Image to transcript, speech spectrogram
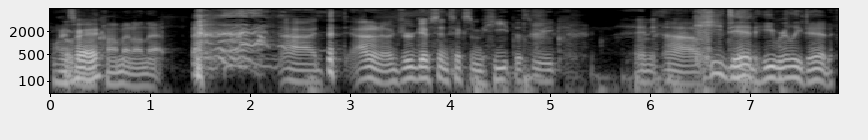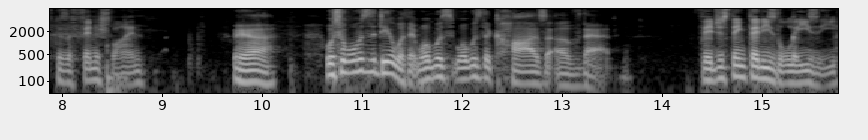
Why is there no comment on that? Uh, I don't know. Drew Gibson took some heat this week and uh He did. He really did. because of finish line. Yeah. Well, so what was the deal with it? What was what was the cause of that? they just think that he's lazy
